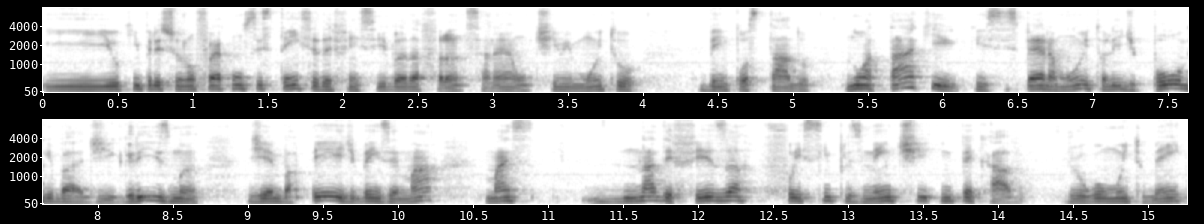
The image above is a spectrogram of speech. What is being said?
e o que impressionou foi a consistência defensiva da França, né? Um time muito bem postado no ataque, que se espera muito ali de Pogba, de Griezmann, de Mbappé, de Benzema, mas na defesa foi simplesmente impecável jogou muito bem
